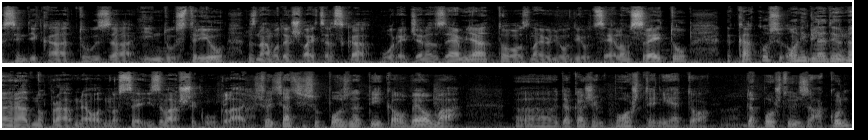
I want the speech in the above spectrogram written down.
sindikatu za industriju. Znamo da je Švajcarska uređena zemlja, to znaju ljudi u celom svetu. Kako su, oni gledaju na radnopravne odnose iz vašeg ugla? Švajcarci su poznati kao veoma, da kažem, pošteni, eto, da poštuju zakon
